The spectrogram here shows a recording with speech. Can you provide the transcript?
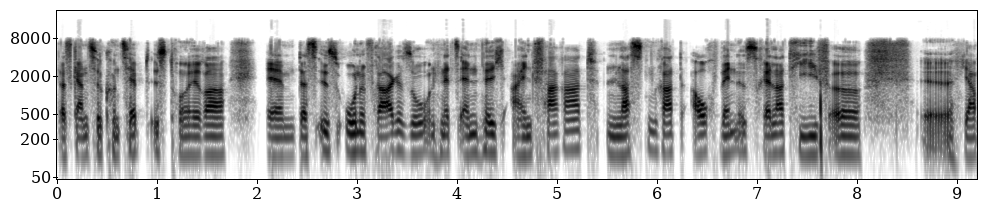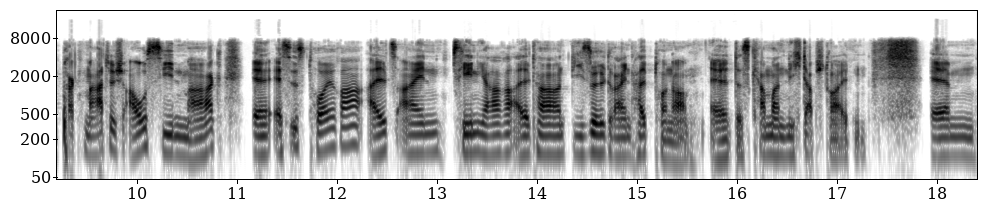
das ganze Konzept ist teurer. Ähm, das ist ohne Frage so und letztendlich ein Fahrrad, ein Lastenrad, auch wenn es relativ äh, äh, ja, pragmatisch aussehen mag, äh, es ist teurer als ein zehn Jahre alter Diesel dreieinhalb Tonner. Äh, das kann man nicht abstreiten. Ähm,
